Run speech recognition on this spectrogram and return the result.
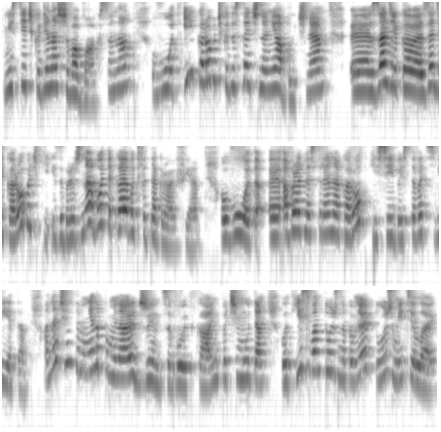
местечко для нашего ваксона. Вот. И коробочка достаточно необычная. Э, сзади, сзади коробочки изображена вот такая вот фотография. Вот. Э, обратная сторона коробки сейбристого цвета. Она чем-то мне напоминает джинсовую ткань почему-то. Вот если вам тоже напоминает, то жмите лайк.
